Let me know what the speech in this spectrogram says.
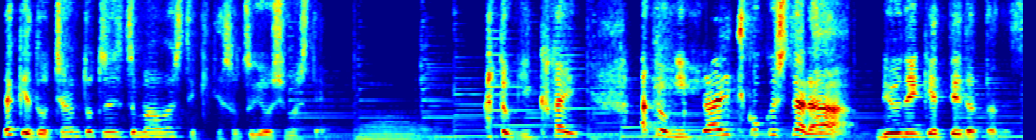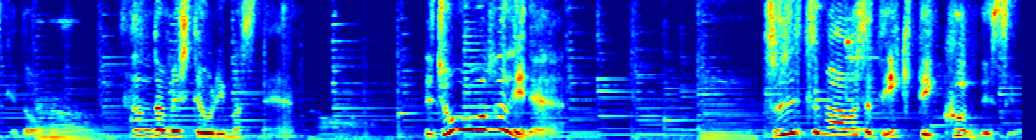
だけどちゃんと辻褄合わせてきて卒業しましたようん。あと2回あと2回遅刻したら留年決定だったんですけど、うん。寸止めしておりますね。で上手にねうん。辻褄合わせて生きていくんですよ。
